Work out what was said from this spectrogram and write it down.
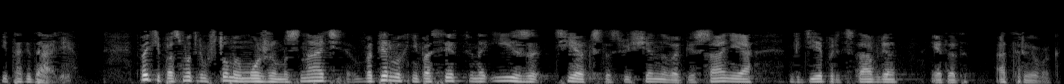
и так далее. Давайте посмотрим, что мы можем знать, во-первых, непосредственно из текста Священного Писания, где представлен этот отрывок.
